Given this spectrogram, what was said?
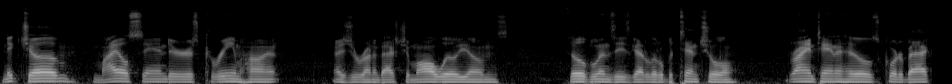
Nick Chubb, Miles Sanders, Kareem Hunt as your running backs, Jamaal Williams, Phillip Lindsay's got a little potential. Ryan Tannehill's quarterback.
